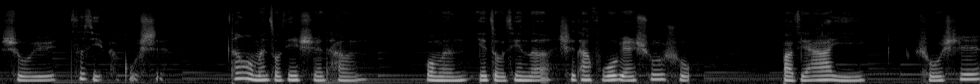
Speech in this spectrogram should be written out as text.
属于自己的故事。当我们走进食堂，我们也走进了食堂服务员叔叔、保洁阿姨、厨师。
